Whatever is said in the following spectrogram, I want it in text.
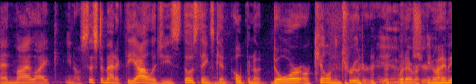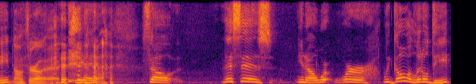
And my like, you know, systematic theologies, those things can open a door or kill an intruder, Yeah. whatever. sure. You know what I mean? Don't throw it. yeah, yeah. So this is, you know, we're, we're we go a little deep,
